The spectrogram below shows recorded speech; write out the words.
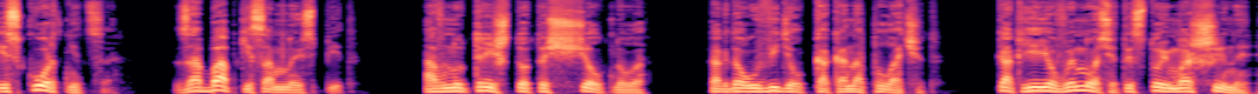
эскортница. За бабки со мной спит. А внутри что-то щелкнуло, когда увидел, как она плачет, как ее выносят из той машины,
